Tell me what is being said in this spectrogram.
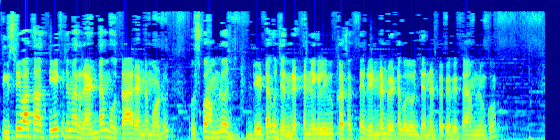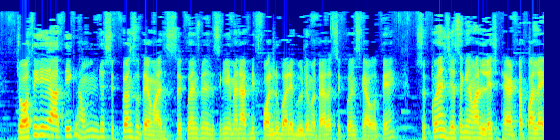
तीसरी बात आती है कि जो हमारा रैंडम होता है रैंडम मॉडल उसको हम लोग डेटा को जनरेट करने के लिए भी कर सकते हैं रैंडम डेटा को जो जनरेट करके देता है हम लोग को. चौथी चीज़ आती है कि हम जो सिक्वेंस होते हैं हमारे सिक्वेंस में जैसे कि मैंने अपनी फॉलो वाले वीडियो में बताया था सिक्वेंस क्या होते हैं। सिक्वेंस जैसे कि हमारा लिस्ट है टपल है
